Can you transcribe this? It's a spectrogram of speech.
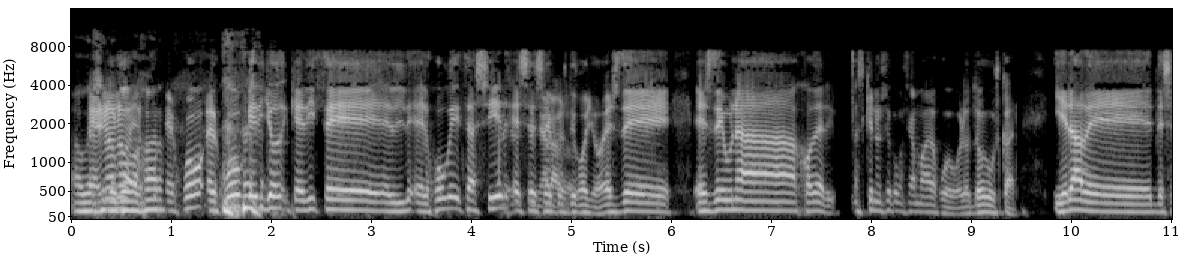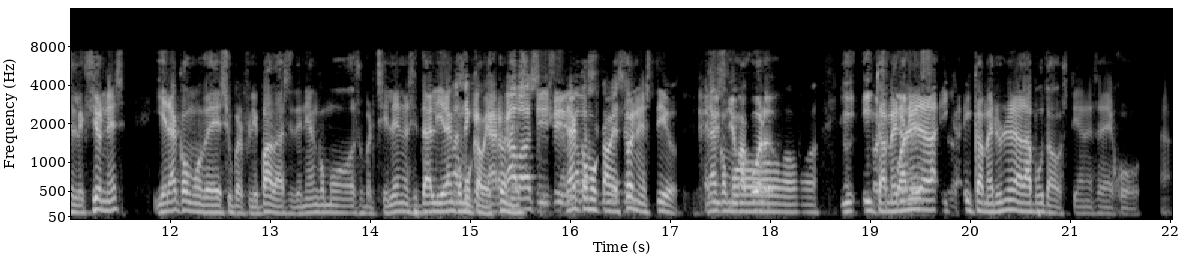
a ver Eh, si no, no, el, bajar. el juego, el juego que, yo, que dice el, el juego que dice Asir es ese que os digo yo. Es de, es de una. Joder, es que no sé cómo se llama el juego, lo tengo que buscar. Y era de, de selecciones y era como de super flipadas y tenían como super chilenas y tal y eran Así como cabezones. cargabas y Sí, Eran como cabezones, tío. Eran sí, como. Camerún era, y Camerún era la puta hostia en ese juego. Ah.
